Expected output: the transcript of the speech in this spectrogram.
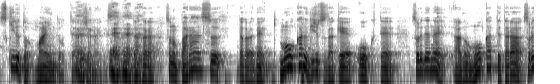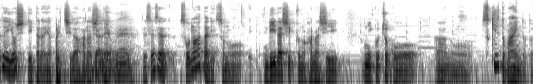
スキルとマインドってあるじゃないですか、えええ、だからそのバランスだからね儲かる技術だけ多くてそれでねあの儲かってたらそれでよしって言ったらやっぱり違う話で。ね、で先生そのあたりそのリーダーシップの話にこうちょっとこうあのスキルとマインドと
